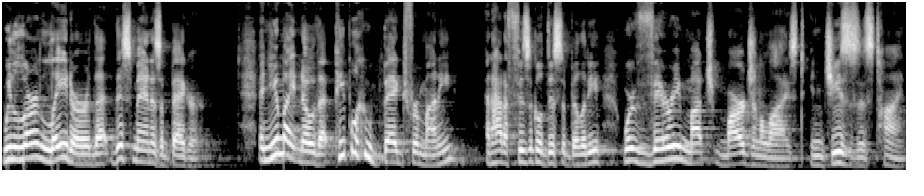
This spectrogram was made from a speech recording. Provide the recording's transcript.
We learn later that this man is a beggar. And you might know that people who begged for money and had a physical disability were very much marginalized in Jesus' time.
